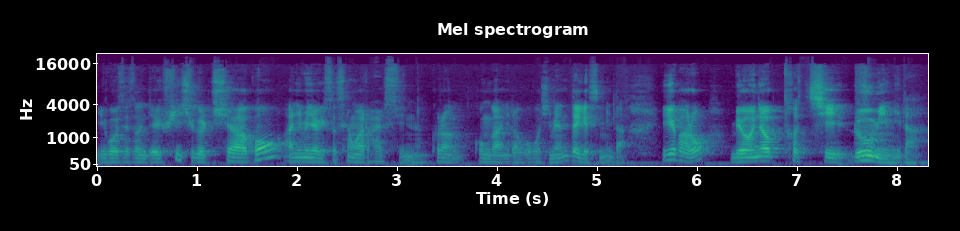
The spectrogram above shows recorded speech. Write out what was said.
이곳에서 이제 휴식을 취하고 아니면 여기서 생활을 할 수 있는 그런 공간이라고 보시면 되겠습니다. 이게 바로 면역 터치 룸입니다.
